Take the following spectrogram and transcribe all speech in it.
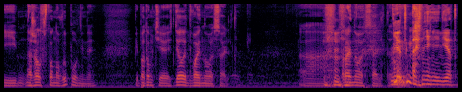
и нажал, что оно выполненное, и потом тебе сделать двойное сальто. А, тройное сальто. Нет, не, не, нет.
